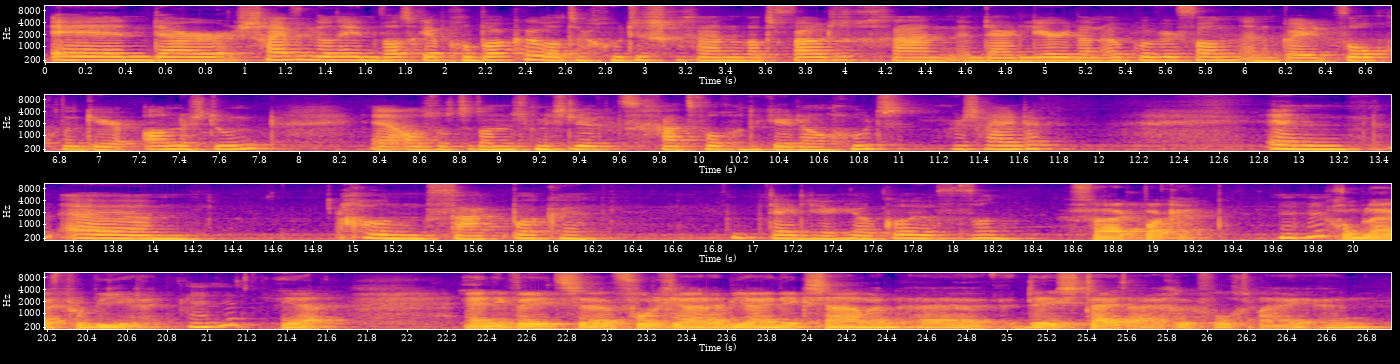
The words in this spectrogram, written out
En daar schrijf ik dan in wat ik heb gebakken, wat er goed is gegaan en wat er fout is gegaan. En daar leer je dan ook wel weer van. En dan kan je het volgende keer anders doen. En als wat er dan is mislukt, gaat de volgende keer dan goed, waarschijnlijk. En ehm, gewoon vaak bakken. Daar leer je ook wel heel veel van. Vaak bakken. Mhm. Gewoon blijven proberen. Mhm. Ja. En ik weet, vorig jaar hebben jij en ik samen eh, deze tijd eigenlijk, volgens mij, een,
